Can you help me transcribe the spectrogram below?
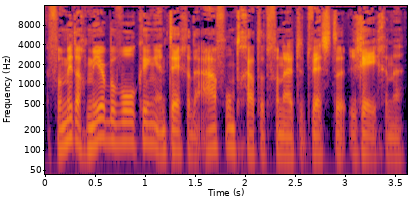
Vanmiddag meer bewolking en tegen de avond gaat het vanuit het westen regenen.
